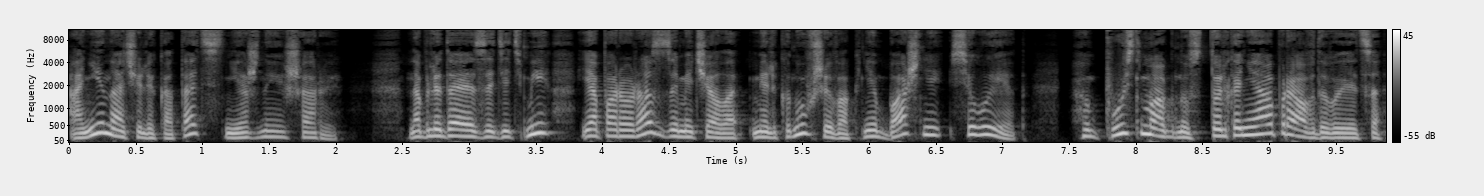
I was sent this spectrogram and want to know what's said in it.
они начали катать снежные шары. Наблюдая за детьми, я пару раз замечала мелькнувший в окне башни силуэт. Пусть Магнус только не оправдывается,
